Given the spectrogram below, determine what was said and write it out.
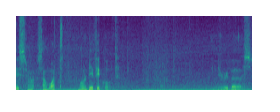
Is somewhat more difficult in the reverse.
